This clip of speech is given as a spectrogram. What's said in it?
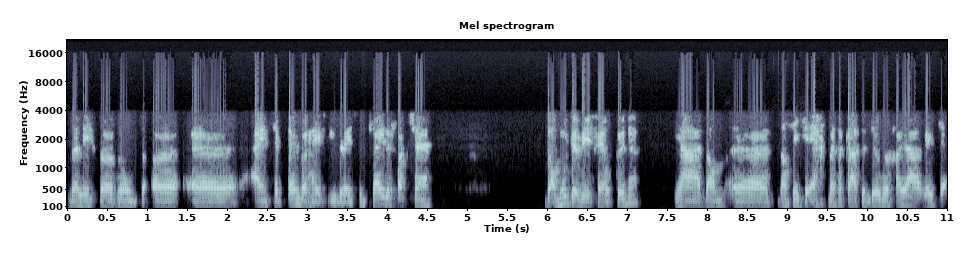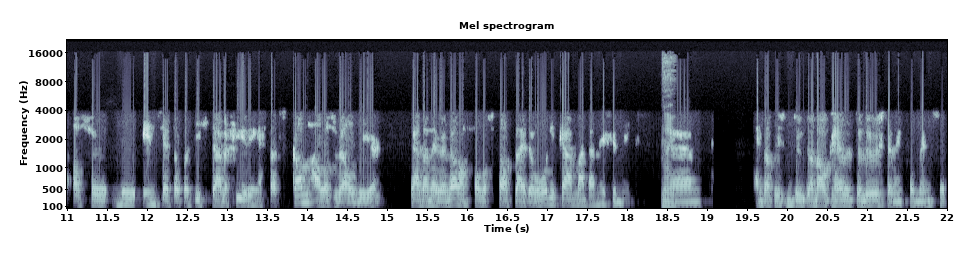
Wellicht rond eind september heeft iedereen zijn tweede vaccin. Dan moet er weer veel kunnen ja, dan, uh, dan zit je echt met elkaar te dubbelen van ja, weet je, als we nu inzetten op een digitale viering en straks kan alles wel weer, ja, dan hebben we wel een volle stad bij de horeca, maar dan is er niks. Nee. Uh, en dat is natuurlijk dan ook een hele teleurstelling voor mensen.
